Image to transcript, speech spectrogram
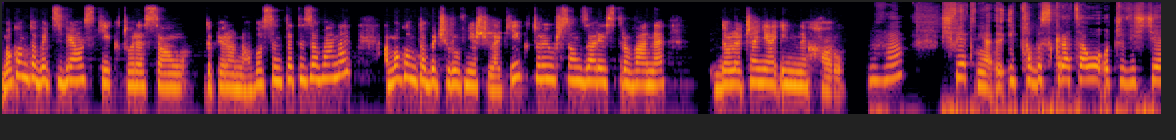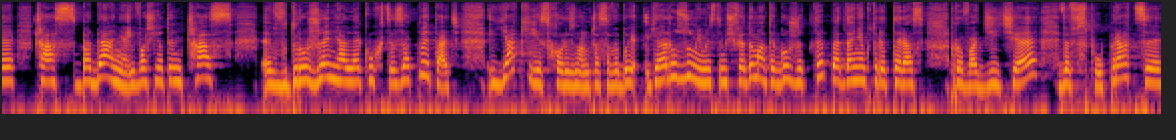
Mogą to być związki, które są dopiero nowo syntetyzowane, a mogą to być również leki, które już są zarejestrowane do leczenia innych chorób. Mhm. Świetnie. I co by skracało oczywiście czas badania. I właśnie o ten czas e, wdrożenia leku chcę zapytać. Jaki jest horyzont czasowy? Bo ja, ja rozumiem, jestem świadoma tego, że te badania, które teraz prowadzicie we współpracy,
